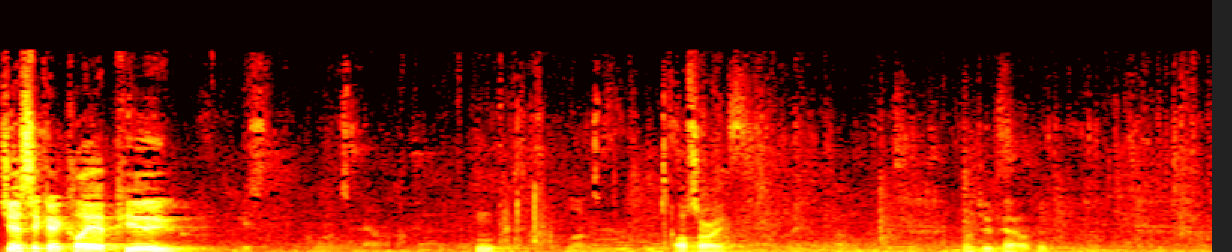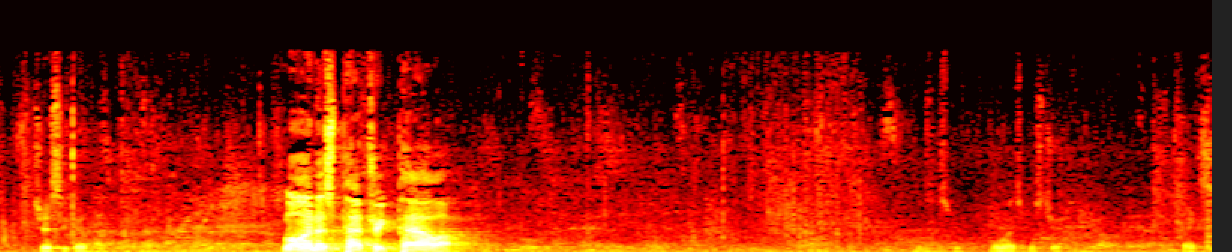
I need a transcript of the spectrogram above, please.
Jessica Claire Pugh. Sorry. Not too powerful. Jessica. Linus Patrick Power. Almost missed you. Thanks.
